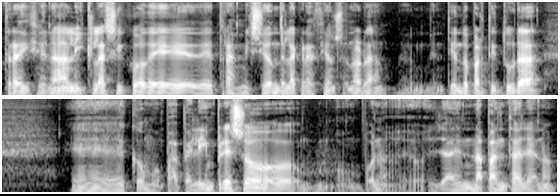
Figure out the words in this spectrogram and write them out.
tradicional y clásico de, transmisión de la creación sonora. Entiendo partitura eh, como papel impreso, bueno, ya en una pantalla, ¿no?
